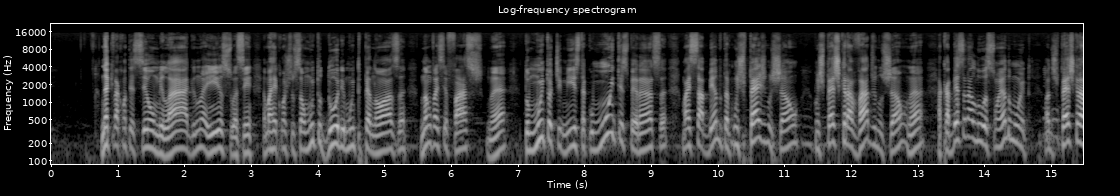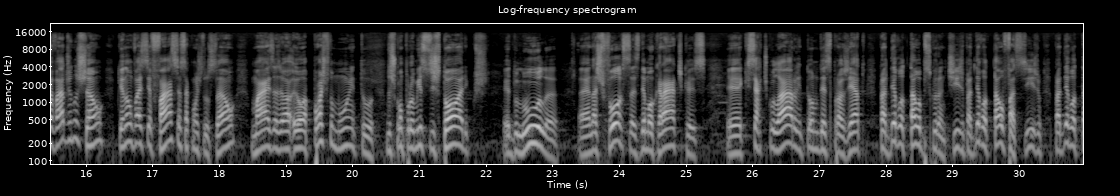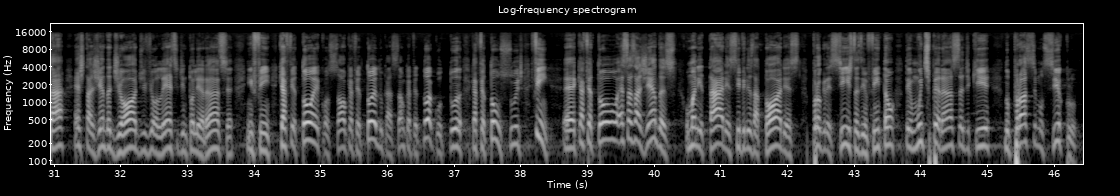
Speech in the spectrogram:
não é que vai acontecer um milagre, não é isso. Assim, é uma reconstrução muito dura e muito penosa. Não vai ser fácil, não é? Estou muito otimista, com muita esperança, mas sabendo, com os pés no chão, com os pés cravados no chão, né? A cabeça na lua, sonhando muito, mas os pés cravados no chão, porque não vai ser fácil essa construção, mas eu, eu aposto muito nos compromissos históricos eh, do Lula, eh, nas forças democráticas eh, que se articularam em torno desse projeto para derrotar o obscurantismo, para derrotar o fascismo, para derrotar esta agenda de ódio, de violência, de intolerância, enfim, que afetou a Ecosol, que afetou a educação, que afetou a cultura, que afetou o SUS, enfim, eh, que afetou essas agendas humanitárias, civilizatórias, progressistas, enfim. Então, tenho muita esperança de que no próximo ciclo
